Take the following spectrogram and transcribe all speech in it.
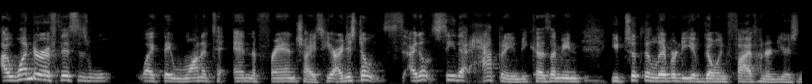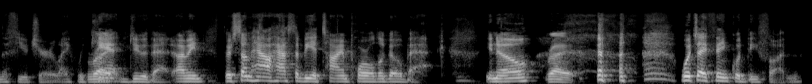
I wonder if this is like they wanted to end the franchise here. I just don't I don't see that happening because I mean, you took the liberty of going 500 years in the future. Like we Right. can't do that. I mean, there somehow has to be a time portal to go back. You know. Right. which I think would be fun.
